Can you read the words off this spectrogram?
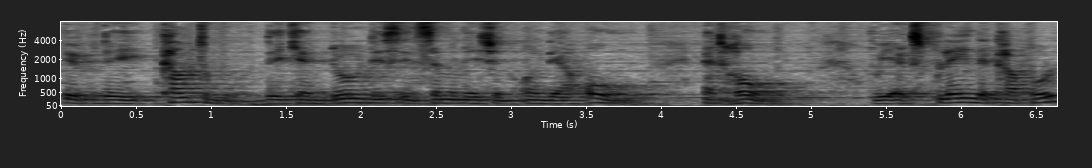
if they comfortable, they can do this insemination on their own at home. We explain the couple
